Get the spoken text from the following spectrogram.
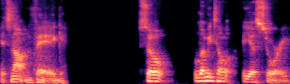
it's not vague. So let me tell you a story.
